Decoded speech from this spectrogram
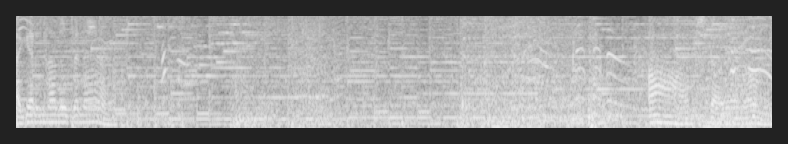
I get another banana. Ah, I just got run over.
